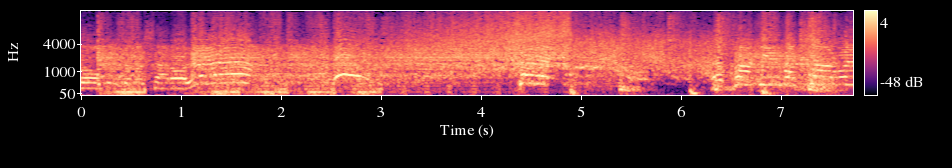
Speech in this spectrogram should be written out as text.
Toro, desde Massaro, ¡la gana! Massaro!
